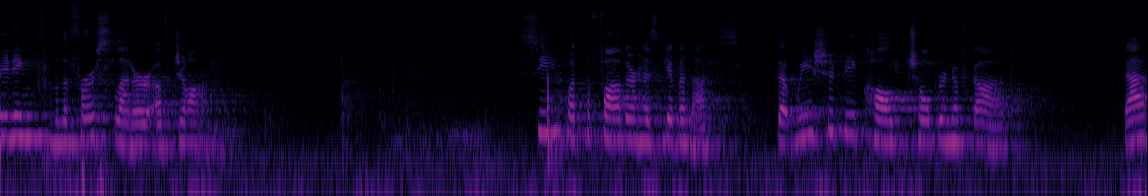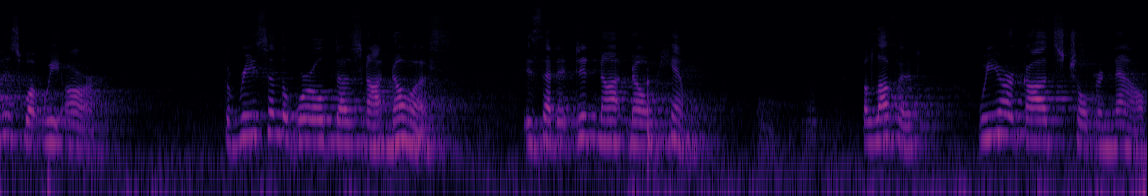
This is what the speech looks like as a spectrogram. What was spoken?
Reading from the first letter of John. See what the Father has given us, that we should be called children of God. That is what we are. The reason the world does not know us is that it did not know him. Beloved, we are God's children now.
